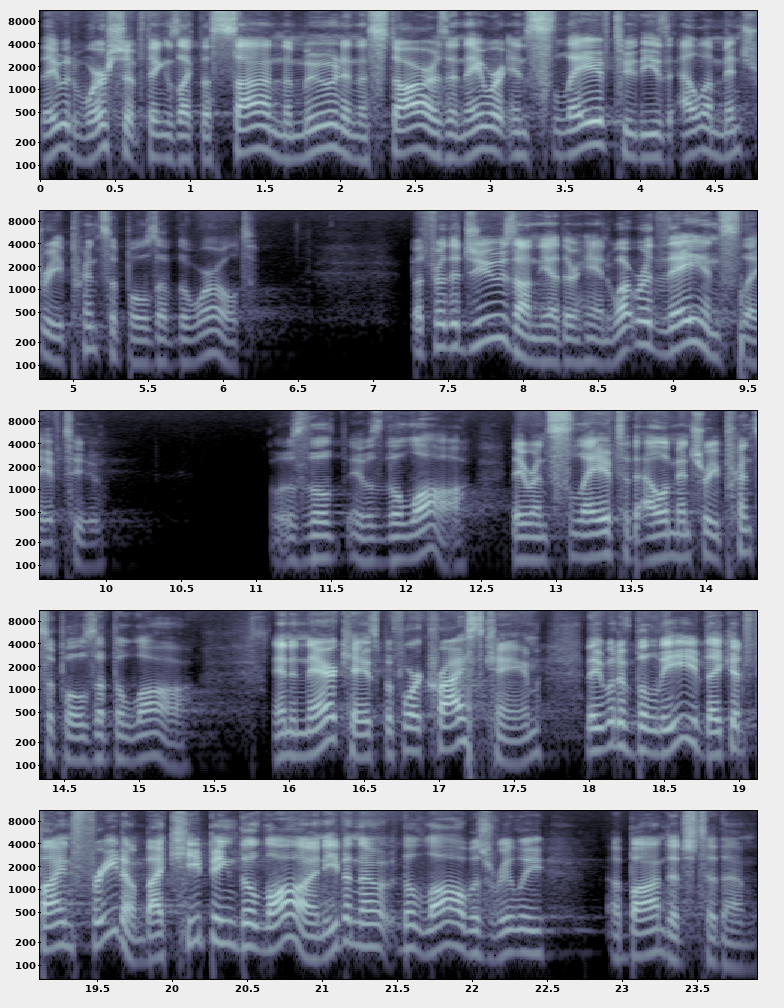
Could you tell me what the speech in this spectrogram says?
They would worship things like the sun, the moon, and the stars, and they were enslaved to these elementary principles of the world. But for the Jews, on the other hand, what were they enslaved to? It was the, it was the law. They were enslaved to the elementary principles of the law. And in their case, before Christ came, they would have believed they could find freedom by keeping the law, and even though the law was really a bondage to them.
